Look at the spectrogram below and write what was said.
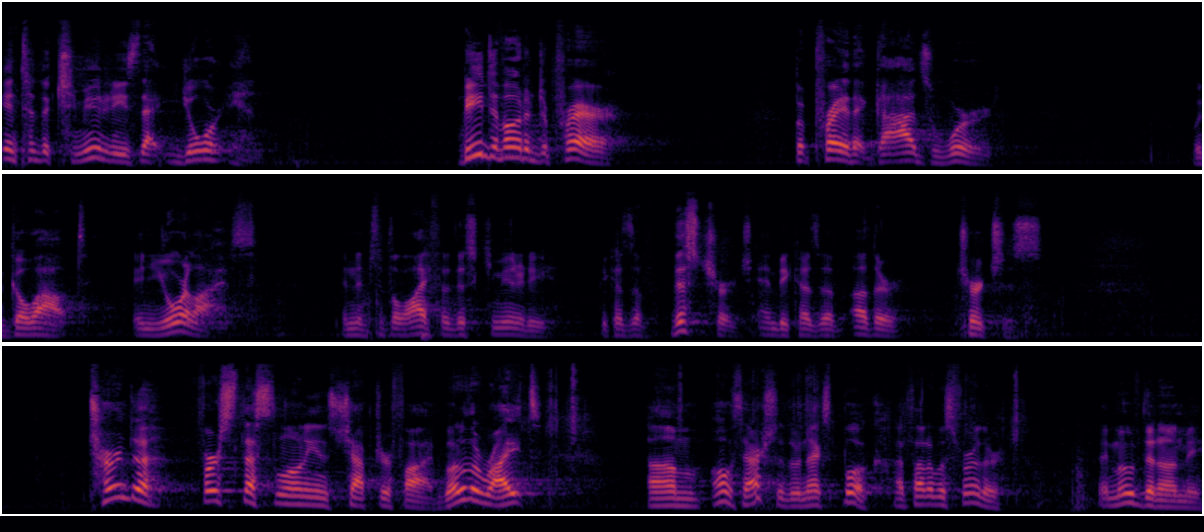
into the communities that you're in. Be devoted to prayer but pray that God's word would go out in your lives and into the life of this community because of this church and because of other churches. Turn to 1 Thessalonians chapter 5. Go to the right. Um, oh, it's actually the next book. I thought it was further. They moved it on me.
